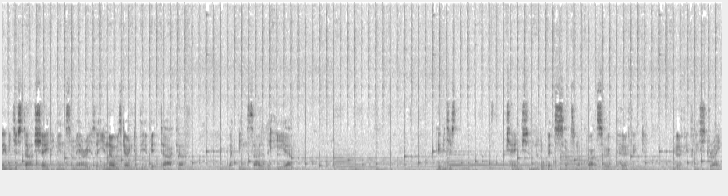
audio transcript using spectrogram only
Can even just start shading in some areas that you know is going to be a bit darker, like the inside of the ear. Even just change some little bits so it's not quite so perfect, perfectly straight.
